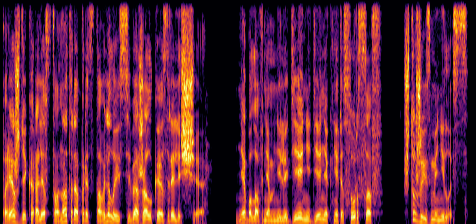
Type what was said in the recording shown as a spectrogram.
Прежде королевство Натра представляло из себя жалкое зрелище. Не было в нем ни людей, ни денег, ни ресурсов. Что же изменилось?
